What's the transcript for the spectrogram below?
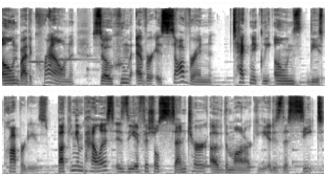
owned by the crown, so whomever is sovereign technically owns these properties. Buckingham Palace is the official center of the monarchy. It is the seat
